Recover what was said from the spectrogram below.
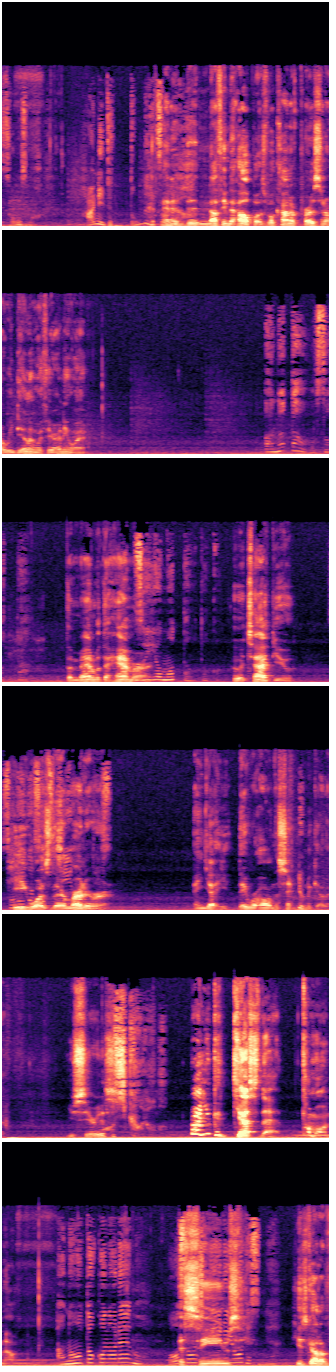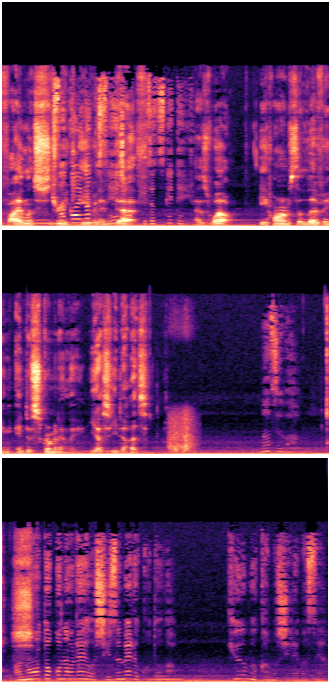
and it did nothing to help us. What kind of person are we dealing with here, anyway? The man with the hammer who attacked you, he was their murderer. And yet he, they were all in the same room together. You serious? Bro, you could guess that. Come on now. It seems he's got a violent streak even in death as well. He harms the living indiscriminately. Yes, he does.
